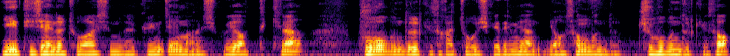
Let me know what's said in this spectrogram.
이 디자인을 좋아하시는 분들 굉장히 많으시고요. 특히나 부부분들께서 같이 오시게 되면 여성분들, 주부분들께서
